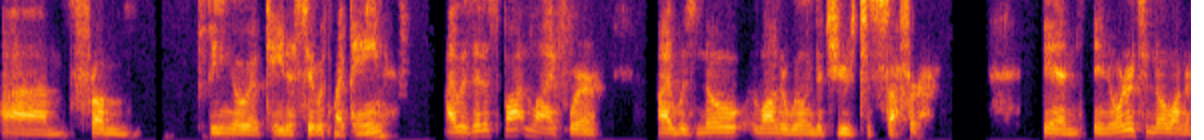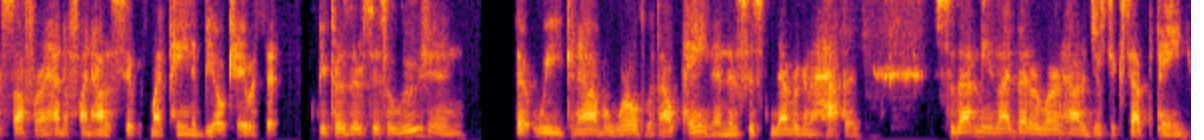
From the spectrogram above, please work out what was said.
Um, from being okay to sit with my pain. I was at a spot in life where I was no longer willing to choose to suffer. And in order to no longer suffer, I had to find how to sit with my pain and be okay with it. Because there's this illusion that we can have a world without pain, and it's just never going to happen. So that means I better learn how to just accept pain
